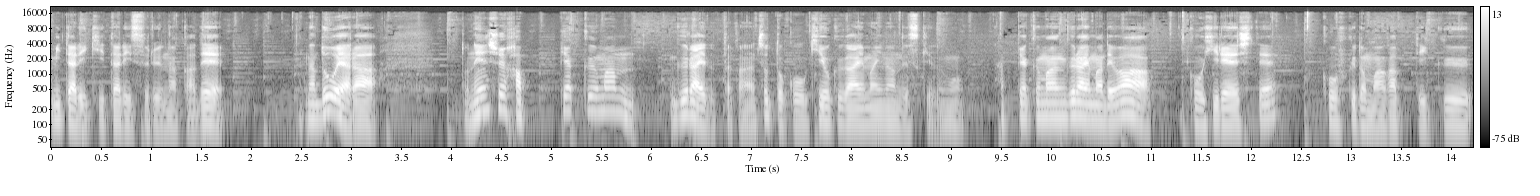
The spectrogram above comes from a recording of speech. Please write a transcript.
見たり聞いたりする中で、どうやら年収800万ぐらいだったかな。ちょっとこう記憶が曖昧なんですけども800万ぐらいまではこう比例して幸福度も上がっていく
